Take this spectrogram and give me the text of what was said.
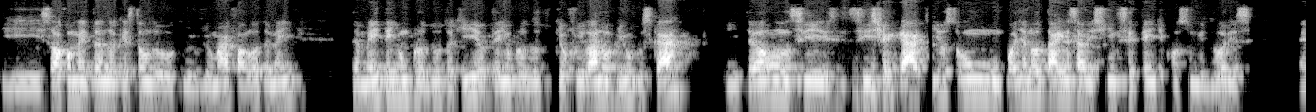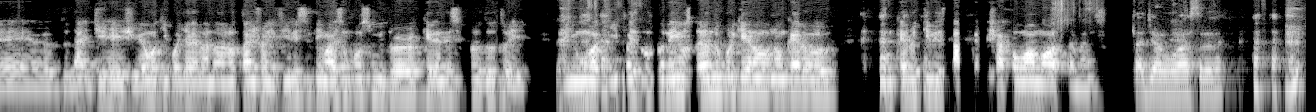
E só comentando a questão do que o Vilmar falou também, também tem um produto aqui, eu tenho um produto que eu fui lá no Rio buscar, então se, se chegar aqui, eu sou um, pode anotar aí nessa listinha que você tem de consumidores é, de região aqui, pode anotar em Joinville se tem mais um consumidor querendo esse produto aí. Tem um aqui, mas não estou nem usando porque não, não quero não quero utilizar, quero deixar como amostra mas Tá de amostra, né?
